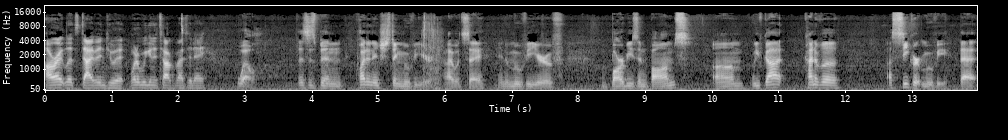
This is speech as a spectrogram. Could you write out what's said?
All right, let's dive into it. What are we going to talk about today? Well, this has been quite an interesting movie year, I would say. In a movie year of Barbies and bombs, um, we've got kind of a a secret movie that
